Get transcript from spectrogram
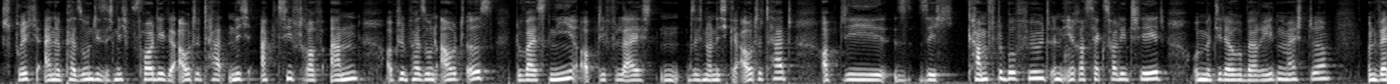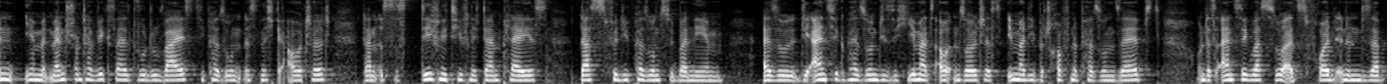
Sprich, eine Person, die sich nicht vor dir geoutet hat, nicht aktiv darauf an, ob die Person out ist. Du weißt nie, ob die vielleicht sich noch nicht geoutet hat, ob die sich comfortable fühlt in ihrer Sexualität und mit dir darüber reden möchte. Und wenn ihr mit Menschen unterwegs seid, wo du weißt, die Person ist nicht geoutet, dann ist es definitiv nicht dein Place, das für die Person zu übernehmen. Also die einzige Person, die sich jemals outen sollte, ist immer die betroffene Person selbst. Und das Einzige, was du als Freundin in dieser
